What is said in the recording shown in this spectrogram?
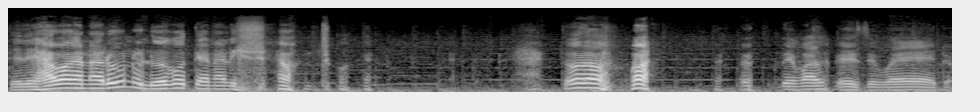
Te dejaba ganar uno y luego te analizaban todo. Todas más veces. Bueno,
